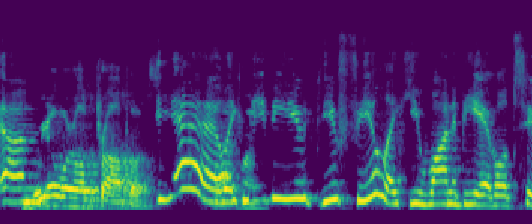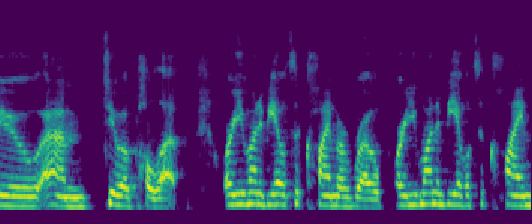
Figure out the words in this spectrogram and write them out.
um, real world problems. Yeah, like maybe you you feel like you want to be able to um, do a pull up, or you want to be able to climb a rope, or you want to be able to climb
